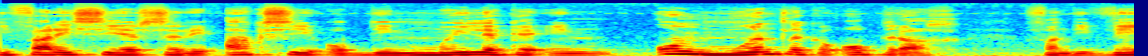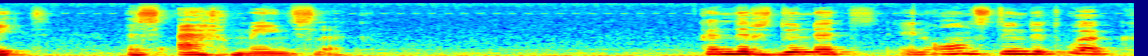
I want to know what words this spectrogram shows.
die fariseërs se reaksie op die moeilike en onmoontlike opdrag van die wet is eg menslik. Kinders doen dit en ons doen dit ook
